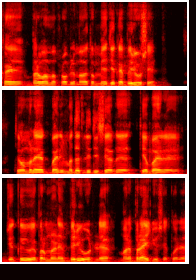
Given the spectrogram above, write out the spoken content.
કંઈ ભરવામાં પ્રોબ્લેમ આવે તો મેં જે કાંઈ ભર્યું છે, તેમાં મને એક ભાઈની મદદ લીધી છે અને તે ભાઈને જે કહ્યું એ પ્રમાણે ભર્યું એટલે મારે ભરાઈ ગયું છે. કોઈને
